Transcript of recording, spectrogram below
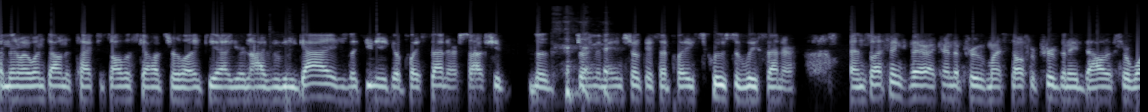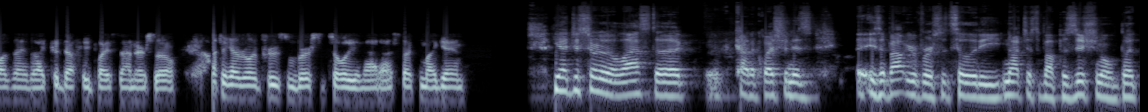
and then when I went down to Texas, all the scouts were like, "Yeah, you're an Ivy League guy." He's like, "You need to go play center." So actually, the, during the main showcase, I played exclusively center, and so I think there I kind of proved myself, or proved any doubt if there was any that I could definitely play center. So I think I really proved some versatility in that aspect of my game. Yeah, just sort of the last uh, kind of question is is about your versatility, not just about positional, but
